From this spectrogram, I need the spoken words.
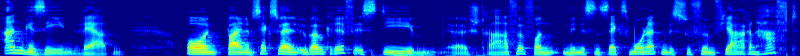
angesehen werden. Und bei einem sexuellen Übergriff ist die äh, Strafe von mindestens sechs Monaten bis zu fünf Jahren Haft.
